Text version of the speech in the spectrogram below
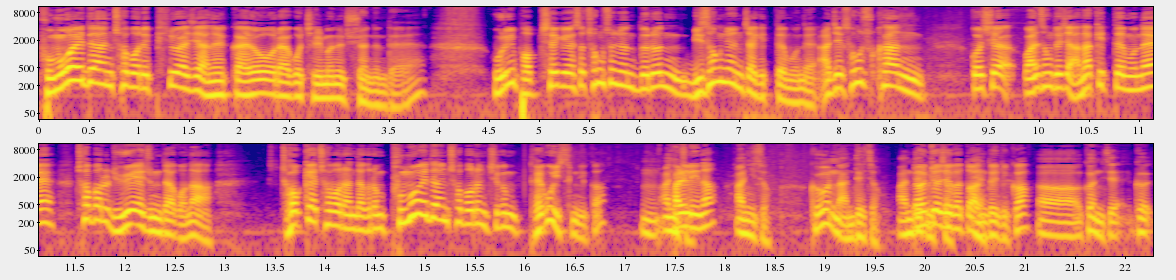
부모에 대한 처벌이 필요하지 않을까요? 라고 질문을 주셨는데 우리 법 체계에서 청소년들은 미성년자기 때문에 아직 성숙한 것이 완성되지 않았기 때문에 처벌을 유예해 준다거나 적게 처벌한다 그러면 부모에 대한 처벌은 지금 되고 있습니까? 음, 아니죠. 관리나? 아니죠. 그건 안 되죠. 안 되고 연좌제가 또 안 되니까? 어, 그건 이제 그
